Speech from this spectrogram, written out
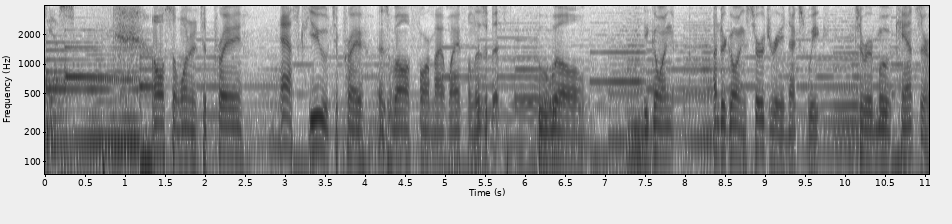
Yes. I also wanted to pray, ask you to pray as well for my wife Elizabeth, who will be going undergoing surgery next week to remove cancer.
